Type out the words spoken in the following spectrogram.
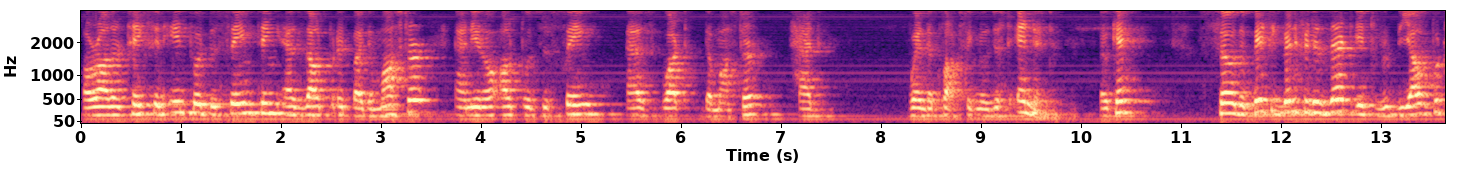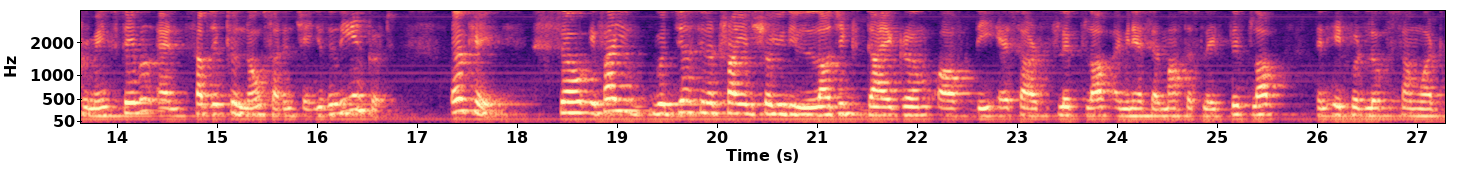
or rather takes an input the same thing as outputted by the master and you know outputs the same as what the master had when the clock signal just ended. Okay? So the basic benefit is that it the output remains stable and subject to no sudden changes in the input. Okay so if I would just you know try and show you the logic diagram of the SR flip-flop I mean SR master slave flip-flop then it would look somewhat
